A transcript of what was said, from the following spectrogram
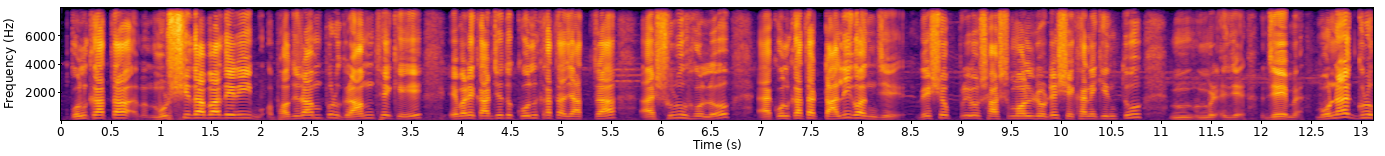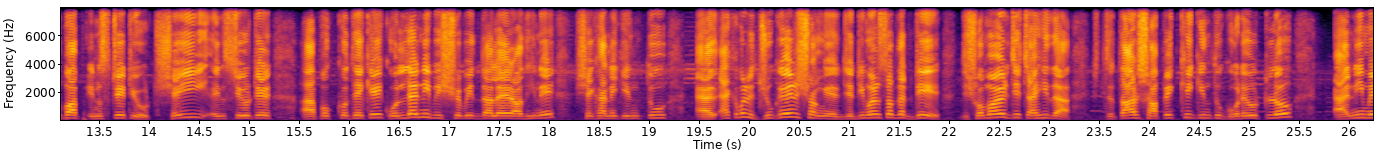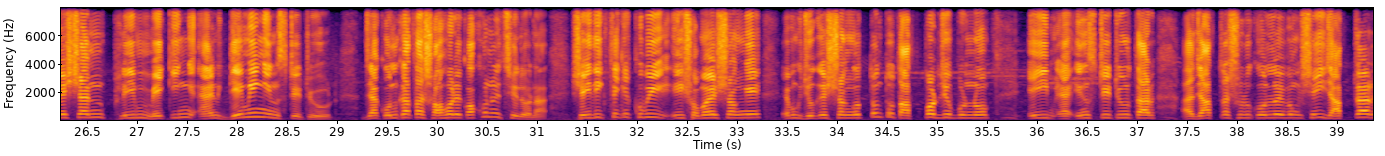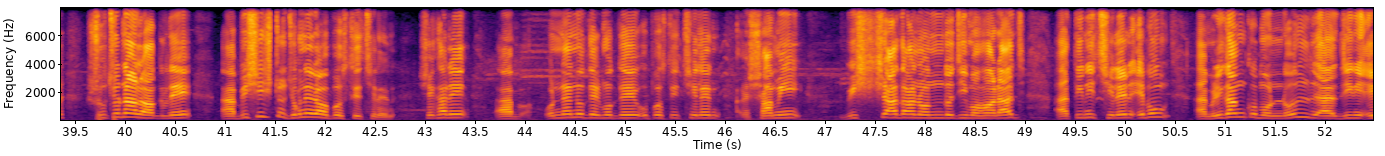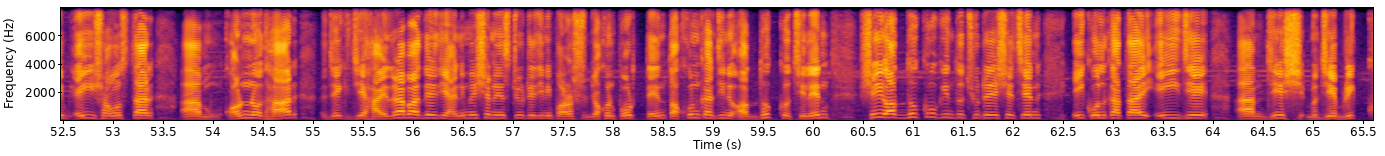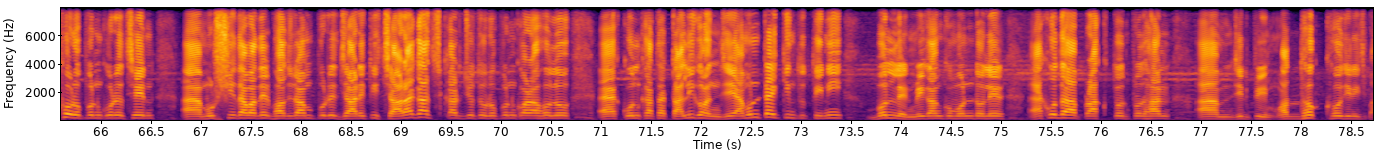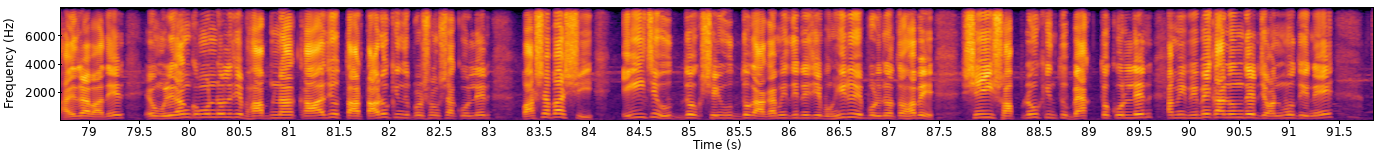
কলকাতা, মুর্শিদাবাদের এই ভজরামপুর গ্রাম থেকে এবারে কার্যত কলকাতা যাত্রা শুরু হলো কলকাতার টালিগঞ্জে। দেশপ্রিয় শাসমল রোডে সেখানে কিন্তু যে- মোনার্ক গ্রুপ অফ ইনস্টিটিউট, সেই ইনস্টিটিউটের পক্ষ থেকে কল্যাণী বিশ্ববিদ্যালয়ের অধীনে সেখানে কিন্তু একেবারে যুগের সঙ্গে যে ডিমান্ডস অফ দ্য ডে, যে সময়ের যে চাহিদা তার সাপেক্ষে কিন্তু গড়ে উঠল। Animation, film making and gaming institute, যা কলকাতা শহরে কখনোই ছিল না। সেই দিক থেকে খুবই এই সময়ের সঙ্গে এবং যুগের সঙ্গে অত্যন্ত তাৎপর্যপূর্ণ এই ইনস্টিটিউট তার যাত্রা শুরু করল এবং সেই যাত্রার সূচনা লগ্নে বিশিষ্ট জনেরা উপস্থিত ছিলেন। সেখানে অন্যান্যদের মধ্যে উপস্থিত ছিলেন স্বামী বিশ্বাদানন্দজি মহারাজ তিনি ছিলেন এবং মৃগাঙ্ক মণ্ডল যিনি এই- সংস্থার কর্ণধার যে যে হায়দ্রাবাদে যে অ্যানিমেশন ইনস্টিটিউটে যিনি পড়াশো যখন পড়তেন তখনকার যিনি অধ্যক্ষ ছিলেন সেই অধ্যক্ষ কিন্তু ছুটে এসেছেন এই কলকাতায়। এই যে যে যে বৃক্ষ রোপণ করেছেন মুর্শিদাবাদের ভজরামপুরে যার একটি চারা গাছ কার্যত রোপণ করা হলো আহ, কলকাতার টালিগঞ্জে এমনটাই কিন্তু তিনি বললেন। মৃগাঙ্ক মণ্ডলের একদা প্রাক্তন প্রধান যিনি অধ্যক্ষ যিনি হায়দ্রাবাদের এবং মৃগাঙ্ক মণ্ডলের যে ভাবনা, কাজও তার, তারও কিন্তু প্রশংসা করলেন। পাশাপাশি এই যে উদ্যোগ, সেই উদ্যোগ আগামী দিনে যে মহিরুয়ে পরিণত হবে, সেই স্বপ্নও কিন্তু ব্যক্ত করলেন। আমি বিবেকানন্দের জন্মদিনে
